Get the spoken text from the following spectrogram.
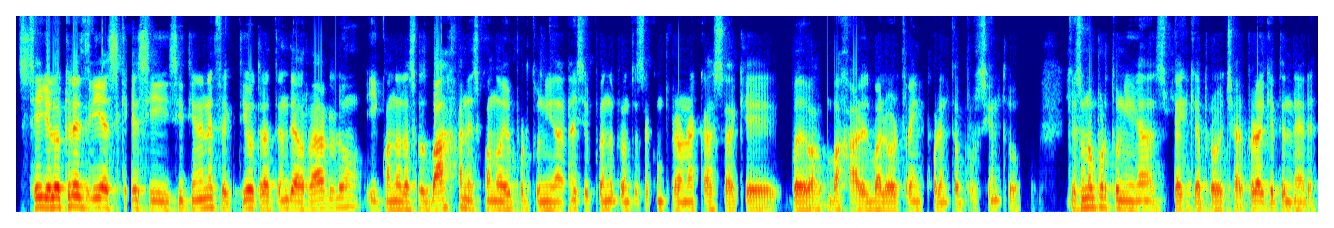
Sí, yo lo que les diría es que si, si tienen efectivo, traten de ahorrarlo y cuando las cosas bajan es cuando hay oportunidad y se pueden de pronto hasta comprar una casa que puede bajar el valor 30, 40%, que son oportunidades que hay que aprovechar, pero hay que tener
